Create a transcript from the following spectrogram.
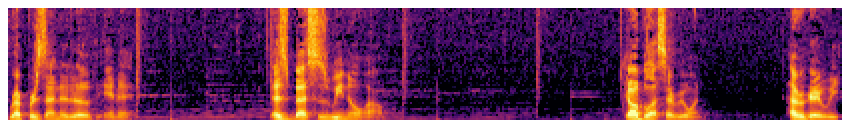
representative in it as best as we know how. God bless everyone. Have a great week.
